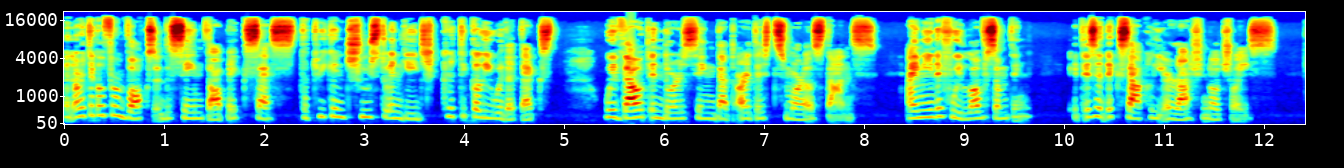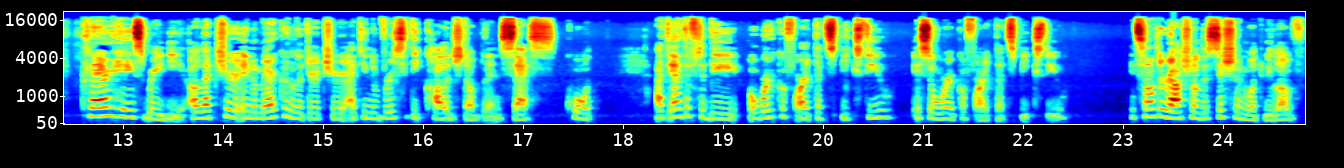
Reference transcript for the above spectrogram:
An article from Vox on the same topic says that we can choose to engage critically with a text without endorsing that artist's moral stance. I mean, if we love something, it isn't exactly a rational choice. Clare Hayes Brady, a lecturer in American literature at University College Dublin, says, quote, At the end of the day, a work of art that speaks to you is a work of art that speaks to you. It's not a rational decision what we love.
